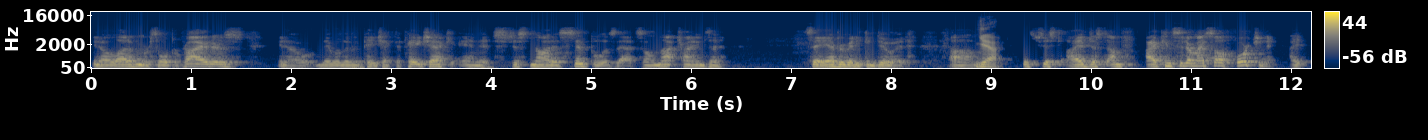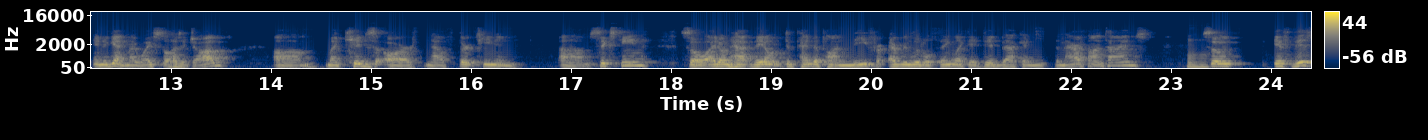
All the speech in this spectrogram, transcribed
you know, a lot of them are sole proprietors. You know, they were living paycheck to paycheck, and it's just not as simple as that. So I'm not trying to say everybody can do it. Um, Yeah. it's just I just I'm I consider myself fortunate. I, and again, my wife still has a job. Um, my kids are now 13 and um, 16, so I don't have they don't depend upon me for every little thing like they did back in the marathon times. Mhm. So if this,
